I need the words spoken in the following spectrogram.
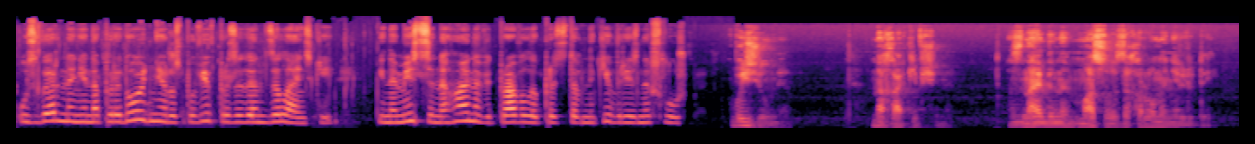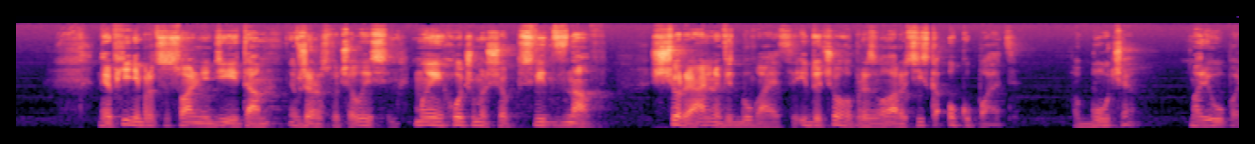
у зверненні напередодні розповів президент Зеленський. І на місце негайно відправили представників різних служб. в Ізюмі на Харківщині знайдене масове захоронення людей. Необхідні процесуальні дії там вже розпочалися. Ми хочемо, щоб світ знав, що реально відбувається і до чого призвела російська окупація. Буча, Маріуполь,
